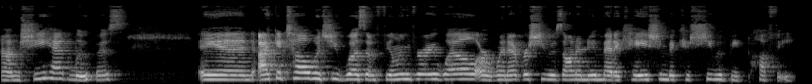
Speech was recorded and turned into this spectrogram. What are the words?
Um, she had lupus and I could tell when she wasn't feeling very well or whenever she was on a new medication because she would be puffy.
